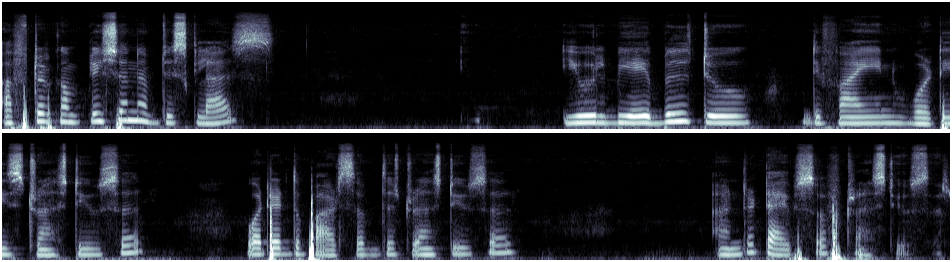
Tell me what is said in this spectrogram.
After completion of this class, you will be able to define what is transducer, what are the parts of the transducer, and the types of transducer.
